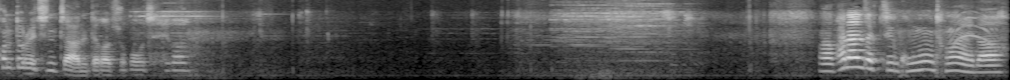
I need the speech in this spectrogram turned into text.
컨트롤이 진짜 안 돼가지고 제가. 아 파란색 지금 공룡 장난 아니다.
